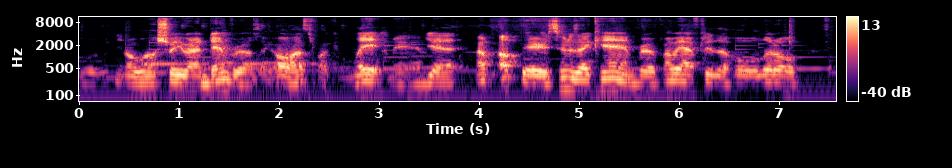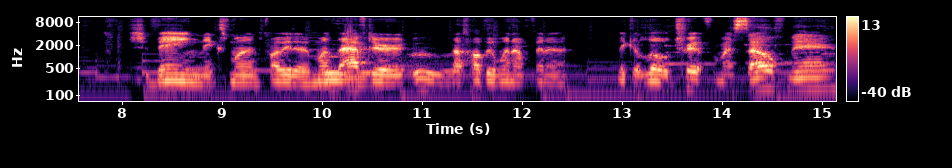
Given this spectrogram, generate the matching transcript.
Well, you know, I'll show you around Denver." I was like, "Oh, that's fucking lit, man." Yeah. I'm up there as soon as I can, bro. Probably after the whole little shebang next month. Probably the month Ooh. after. Ooh. That's probably when I'm gonna make a little trip for myself, man.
